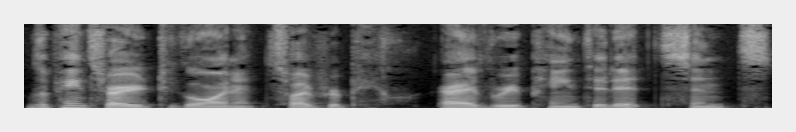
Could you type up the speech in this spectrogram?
the paint started to go on it, so I've I've repainted it since.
